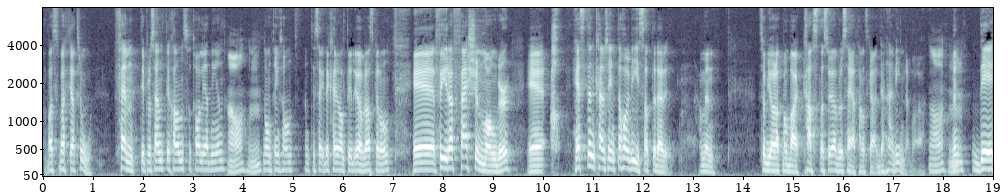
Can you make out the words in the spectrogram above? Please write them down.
vad, vad ska jag tro? 50% chans att ta ledningen. Ja, mm. Någonting sånt. 56, Det kan ju alltid överraska någon. Eh, fyra Fashionmonger. Eh, ah, hästen kanske inte har visat det där ja, men, som gör att man bara kastar sig över och säger att han ska, den här vinner bara. ja, mm. Men det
